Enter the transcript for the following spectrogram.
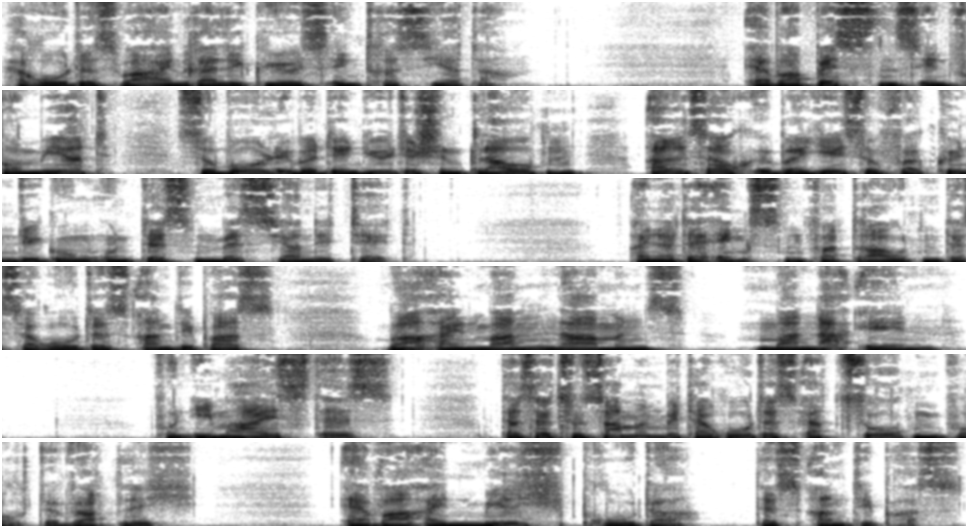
Herodes war ein religiös Interessierter. Er war bestens informiert sowohl über den jüdischen Glauben als auch über Jesu Verkündigung und dessen Messianität. Einer der engsten Vertrauten des Herodes Antipas war ein Mann namens Manaen. Von ihm heißt es, dass er zusammen mit Herodes erzogen wurde, wörtlich, er war ein Milchbruder des Antipas.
